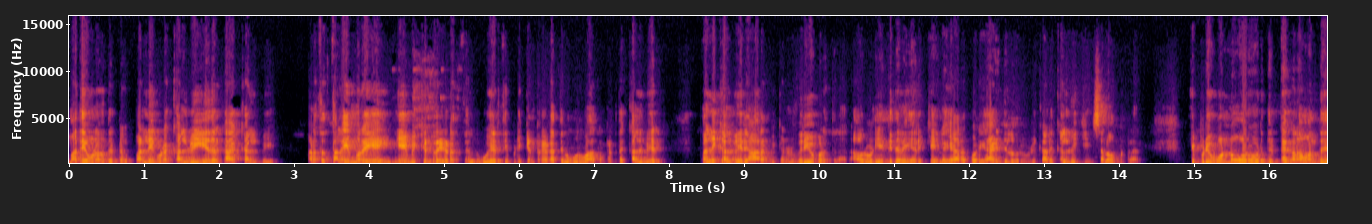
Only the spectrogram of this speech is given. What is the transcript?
மதிய உணவு திட்டம். பள்ளிக்கூட கல்வி எதற்காக கல்வி? அடுத்த தலைமுறையை நியமிக்கின்ற இடத்தில் உயர்த்தி பிடிக்கின்ற இடத்தில் உருவாக்குன்ற இடத்துல கல்வி இருக்கு. பள்ளி கல்வியை ஆரம்பிக்கணும்னு விரிவுபடுத்துறாரு. அவருடைய நிதிநிலை அறிக்கையில ஏறக்குறைய ஐந்தில் ஒரு விழுக்காடு கல்விக்கு செலவு பண்றாரு. இப்படி ஒன்று ஒரு ஒரு திட்டங்களும் வந்து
